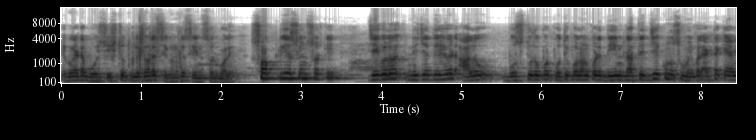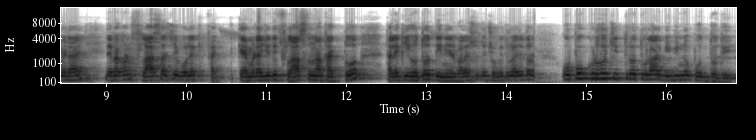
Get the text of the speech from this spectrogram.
এবং একটা বৈশিষ্ট্য তুলে ধরে, সেগুলোকে সেন্সর বলে। সক্রিয় সেন্সর কি? যেগুলো নিজের দেহের আলো বস্তুর ওপর প্রতিফলন করে দিন রাতে যে কোনো সময়। বলে একটা ক্যামেরায়, দেখো এখন ফ্ল্যাশ আছে বলে, ক্যামেরায় যদি ফ্ল্যাশ না থাকতো, তাহলে কি হতো? দিনের বেলায় শুধু ছবি তোলা যেত। উপগ্রহ চিত্র তোলার বিভিন্ন পদ্ধতি।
